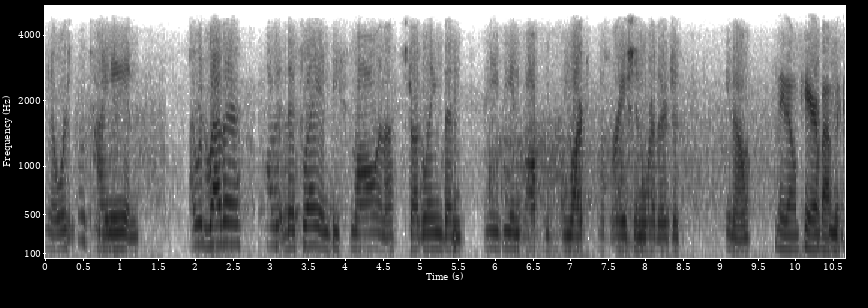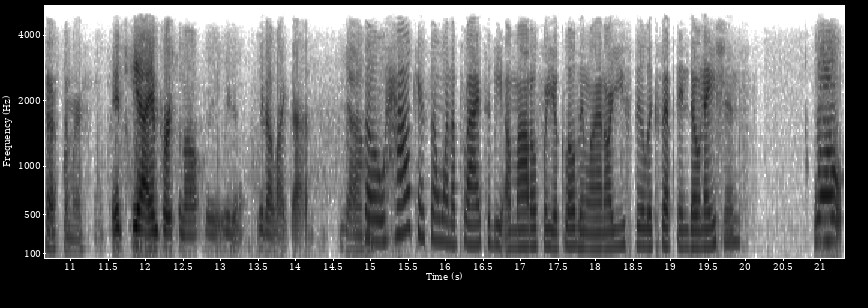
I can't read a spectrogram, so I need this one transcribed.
you know, we're so tiny, and I would rather have it this way and be small and us struggling than me be involved in some large corporation where they're just, you know, They don't care about the customers. It's yeah, impersonal. We we don't we don't like that. yeah. So, how can someone apply to be a model for your clothing line? Are you still accepting donations? Well,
